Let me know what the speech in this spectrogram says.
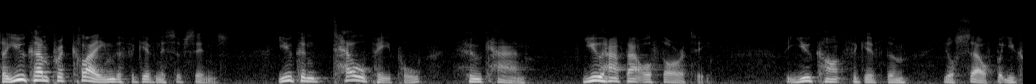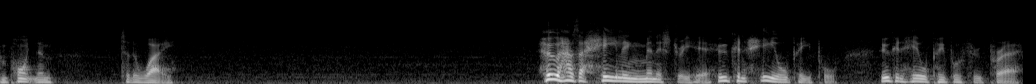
So you can proclaim the forgiveness of sins. You can tell people who can. You have that authority. But you can't forgive them yourself, but you can point them to the way. Who has a healing ministry here? Who can heal people? Who can heal people through prayer?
